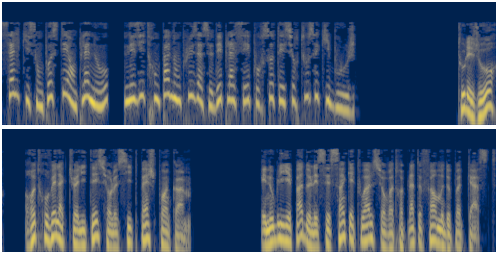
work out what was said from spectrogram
Celles qui sont postées en pleine eau, n'hésiteront pas non plus à se déplacer pour sauter sur tout ce qui bouge. Tous les jours, retrouvez l'actualité sur le site pêche.com. Et n'oubliez pas de laisser 5 étoiles sur votre plateforme de podcast.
